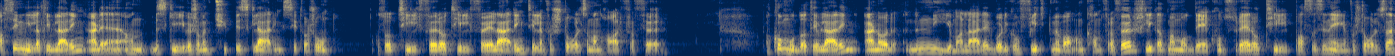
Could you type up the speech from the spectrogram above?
Assimilativ læring er det han beskriver som en typisk læringssituasjon, altså å tilføre og tilføye læring til en forståelse man har fra før. Akkommodativ læring er når det nye man lærer går i konflikt med hva man kan fra før, slik at man må dekonstruere og tilpasse sin egen forståelse,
